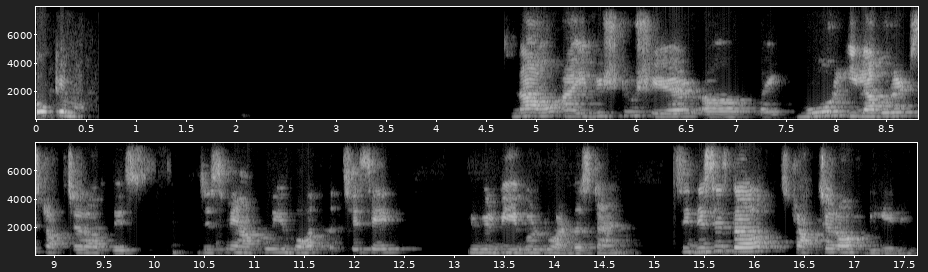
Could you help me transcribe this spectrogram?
Okay ma'am Now I wish to share uh, like more elaborate structure of this, जिसमें आपको ये बहुत अच्छे से you will be able to understand. See, this is the structure of DNA.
